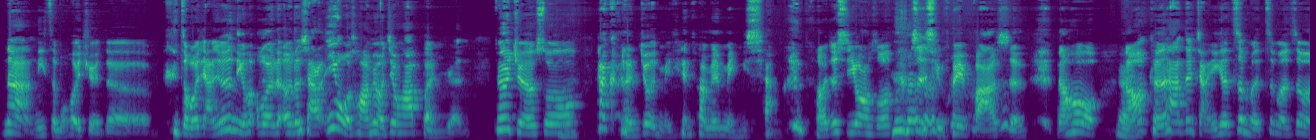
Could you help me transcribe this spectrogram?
那你怎么会觉得 怎么讲？就是你我我都想，因为我从来没有见过他本人，就会觉得说他可能就每天在那边冥想，然后就希望说事情会发生，然后 然后可是他在讲一个这么这么这么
